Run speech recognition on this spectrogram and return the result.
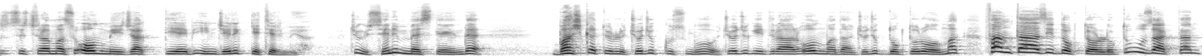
sıçraması olmayacak diye bir incelik getirmiyor. Çünkü senin mesleğinde başka türlü çocuk kusmuğu, çocuk idrarı olmadan çocuk doktoru olmak fantazi doktorluktur. Uzaktan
